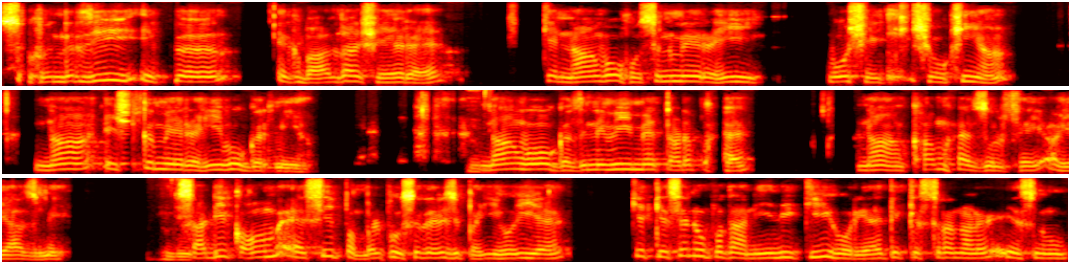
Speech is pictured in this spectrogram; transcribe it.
ਸੁਖਵਿੰਦਰ ਜੀ ਇੱਕ ਇਕਬਾਲ ਦਾ ਸ਼ੇਰ ਹੈ ਕਿ ਨਾ ਉਹ ਹੁਸਨ ਮੇ ਰਹੀ ਉਹ ਸ਼ੋਖੀਆਂ ਨਾ ਇਸ਼ਕ ਮੇ ਰਹੀ ਉਹ ਗਰਮੀਆਂ। ਨਾ ਉਹ ਗਜ਼ਨਵੀ ਮੇ ਤੜਪ ਹੈ ਨਾ ਖਮ ਹੈ ਜ਼ੁਲਫੇ ਅਯਾਜ਼ ਮੇ। ਸਾਡੀ ਕੌਮ ਐਸੀ ਭੰਬਲ ਭੂਸ ਦੇ ਵਿੱਚ ਪਈ ਹੋਈ ਹੈ ਕਿ ਕਿਸੇ ਨੂੰ ਪਤਾ ਨਹੀਂ ਵੀ ਕੀ ਹੋ ਰਿਹਾ ਹੈ ਤੇ ਕਿਸ ਤਰ੍ਹਾਂ ਨਾਲ ਇਸ ਨੂੰ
